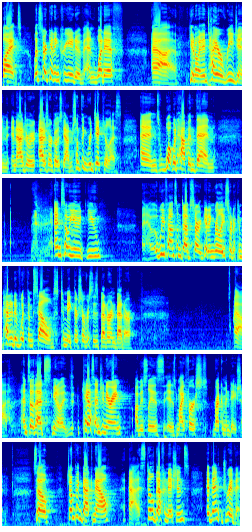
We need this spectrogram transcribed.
but let's start getting creative. And what if, uh, you know, an entire region in Azure, Azure goes down or something ridiculous? And what would happen then? And so you, you uh, we found some devs start getting really sort of competitive with themselves to make their services better and better. Uh, and so that's, you know, chaos engineering obviously is, is my first recommendation. So jumping back now, uh, still definitions, event-driven.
